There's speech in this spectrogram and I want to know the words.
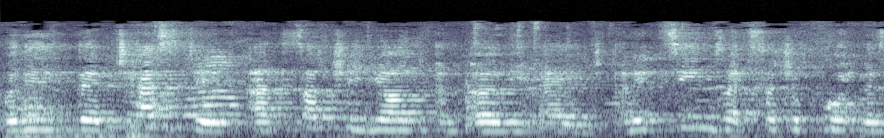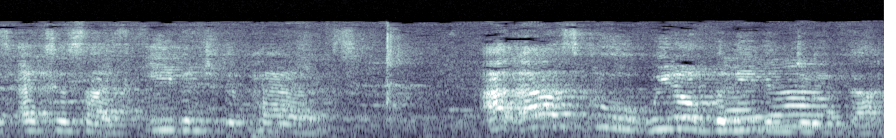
where they're tested at such a young and early age. And it seems like such a pointless exercise, even to the parents. At our school, we don't believe in doing that.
